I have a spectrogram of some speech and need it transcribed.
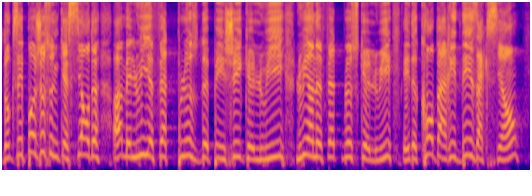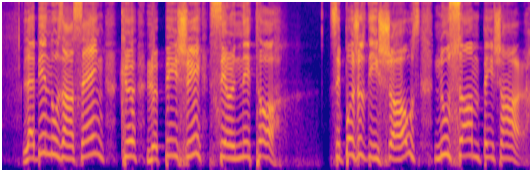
Donc, ce n'est pas juste une question de Ah, mais lui a fait plus de péchés que lui, lui en a fait plus que lui, et de comparer des actions. La Bible nous enseigne que le péché, c'est un état. Ce n'est pas juste des choses. Nous sommes pécheurs.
